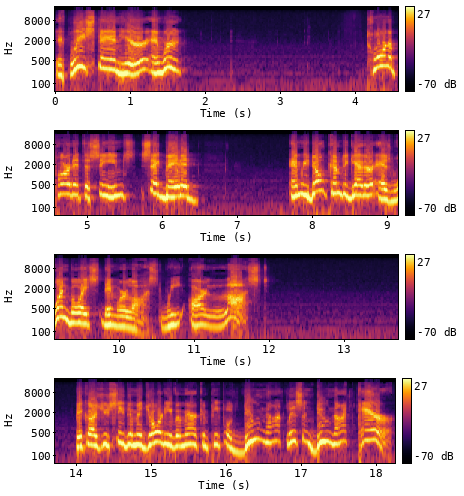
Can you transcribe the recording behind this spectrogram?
If we stand here and we're torn apart at the seams, segmented, and we don't come together as one voice, then we're lost. We are lost. Because you see, the majority of American people do not listen, do not care.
